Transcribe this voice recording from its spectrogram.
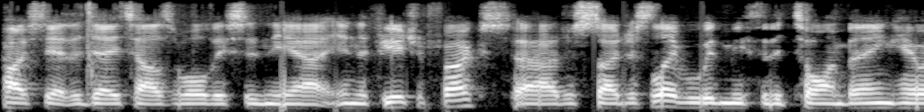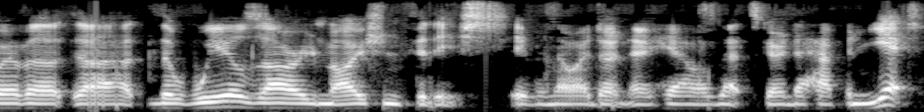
post out the details of all this in the uh, in the future, folks. Uh, just so just leave it with me for the time being. However, uh, the wheels are in motion for this, even though I don't know how that's going to happen yet.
